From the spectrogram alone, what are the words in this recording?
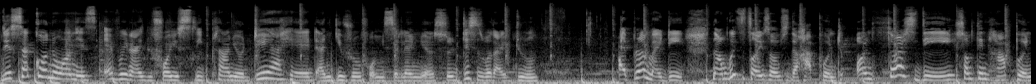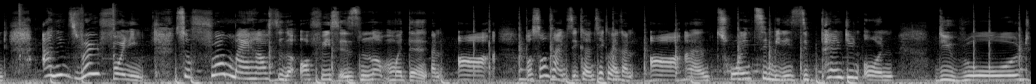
The second one is every night before you sleep, plan your day ahead and give room for miscellaneous. So, this is what I do. I plan my day. Now I'm going to tell you something that happened on Thursday. Something happened, and it's very funny. So from my house to the office is not more than an hour, but sometimes it can take like an hour and twenty minutes, depending on the road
